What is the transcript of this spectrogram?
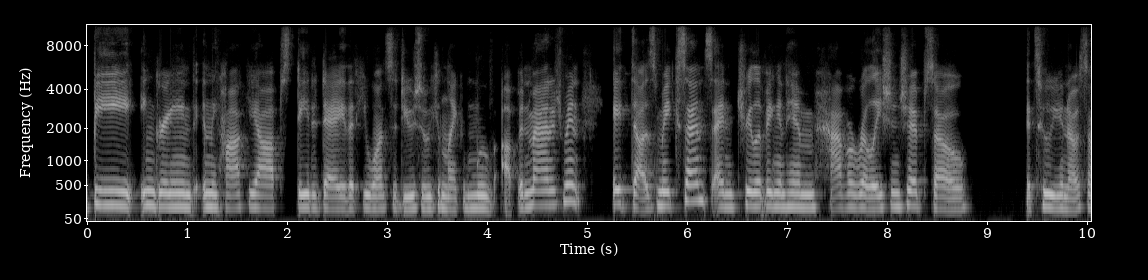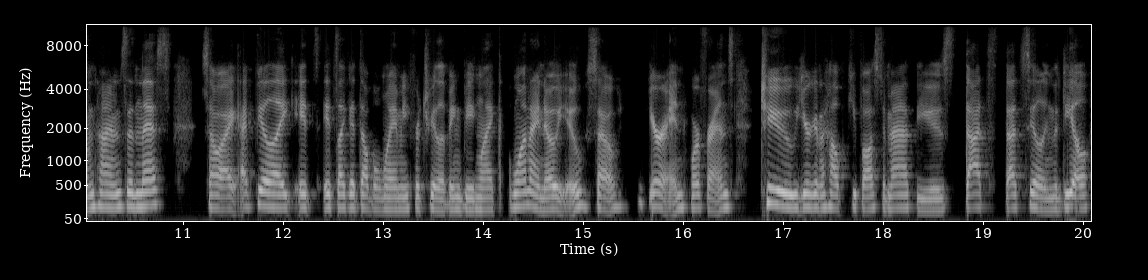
be ingrained in the hockey ops day to day that he wants to do so he can like move up in management, it does make sense. And Treliving and him have a relationship. So it's who you know sometimes in this. So I, I feel like it's it's like a double whammy for Treliving being like, one, I know you, so you're in, we're friends. Two, you're gonna help keep Auston Matthews. That's that's sealing the deal.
